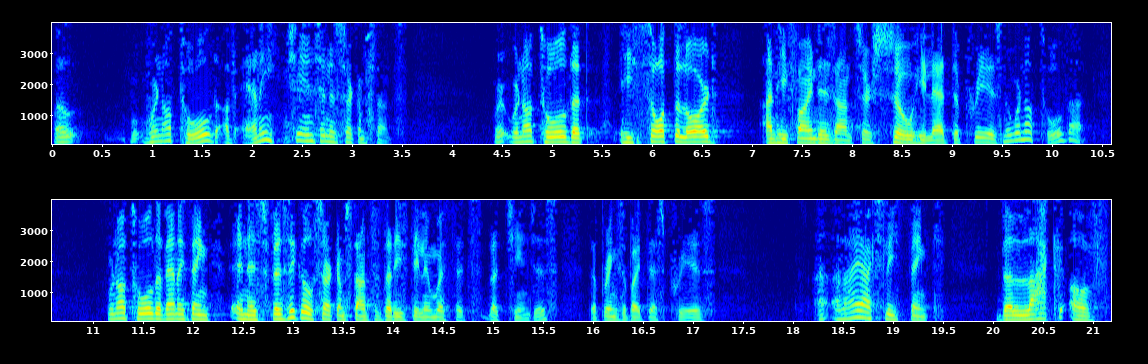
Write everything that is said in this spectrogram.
Well, we're not told of any change in his circumstance. We're, we're not told that he sought the Lord and he found his answer, so he led to praise. No, we're not told that. We're not told of anything in his physical circumstances that he's dealing with that changes that brings about this praise. And I actually think the lack of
